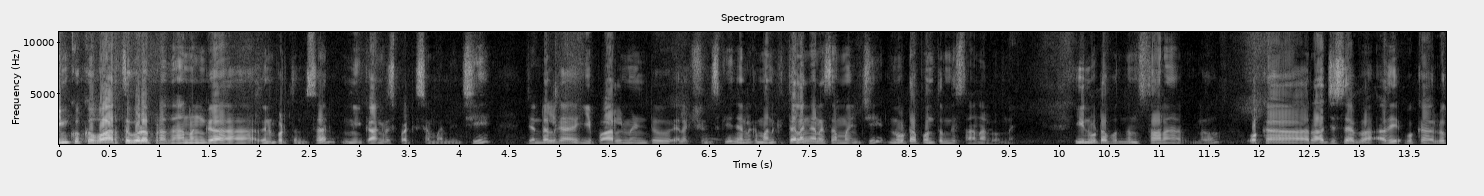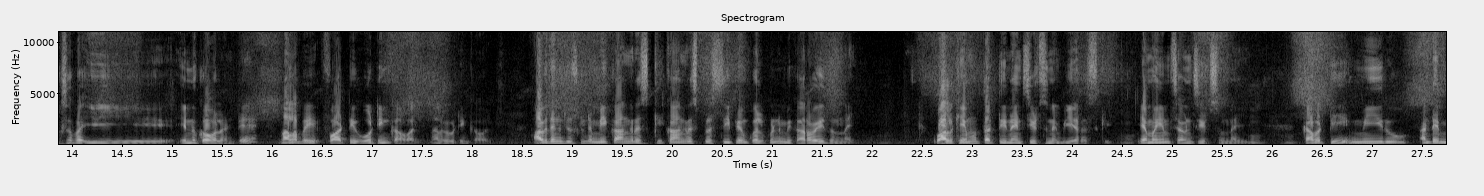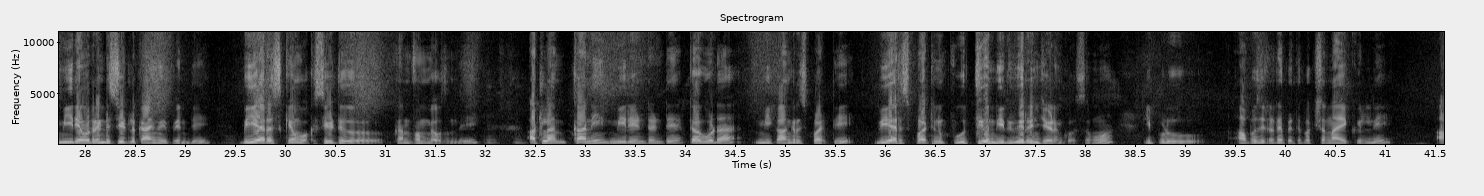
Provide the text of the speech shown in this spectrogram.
ఇంకొక వార్త కూడా ప్రధానంగా వినపడుతుంది సార్ మీ కాంగ్రెస్ పార్టీకి సంబంధించి. జనరల్గా ఈ పార్లమెంటు ఎలక్షన్స్కి జనరల్గా మనకి తెలంగాణకు సంబంధించి నూట పంతొమ్మిది స్థానాలు ఉన్నాయి. ఈ నూట పంతొమ్మిది స్థానాల్లో ఒక రాజ్యసభ అదే ఒక లోక్సభ ఈ ఎన్నుకోవాలంటే నలభై ఫార్టీ ఓటింగ్ కావాలి నలభై ఓటింగ్ కావాలి. ఆ విధంగా చూసుకుంటే మీ కాంగ్రెస్కి కాంగ్రెస్ ప్లస్ సిపిఎం కలుపుకుంటే మీకు అరవై ఐదు ఉన్నాయి. వాళ్ళకేమో థర్టీ నైన్ సీట్స్ ఉన్నాయి బీఆర్ఎస్కి ఎంఐఎం సెవెన్ సీట్స్ ఉన్నాయి. కాబట్టి మీరు అంటే మీరేమో రెండు సీట్లు ఖాయమైపోయింది. బీఆర్ఎస్కి ఒక సీటు కన్ఫర్మ్గా అవుతుంది. అట్లా కానీ మీరేంటంటే ఇంకా కూడా మీ కాంగ్రెస్ పార్టీ బీఆర్ఎస్ పార్టీని పూర్తిగా నిర్వీర్యం చేయడం కోసము ఇప్పుడు ఆపోజిట్ అంటే ప్రతిపక్ష నాయకుల్ని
